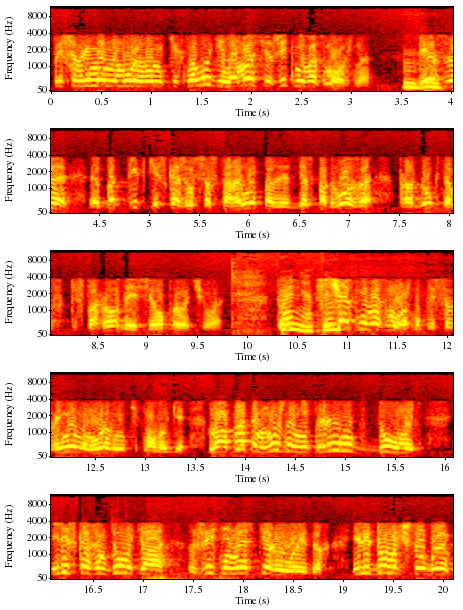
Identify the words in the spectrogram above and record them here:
при современном уровне технологий на Марсе жить невозможно. Угу. Без э, подпитки, скажем, со стороны, без подвоза продуктов, кислорода и всего прочего. То Понятно. Есть сейчас невозможно при современном уровне технологий. Но об этом нужно непрерывно думать. Или, скажем, думать о жизни на астероидах. Или думать, чтобы,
